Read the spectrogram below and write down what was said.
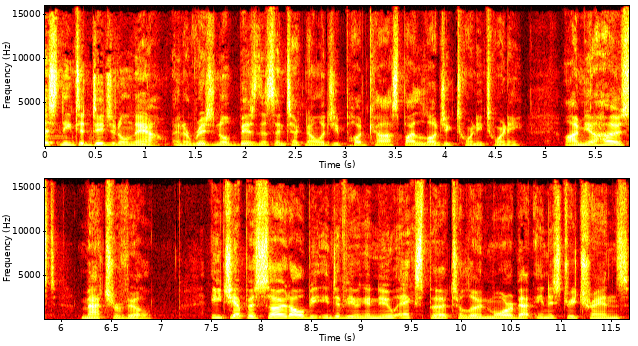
listening to Digital Now, an original business and technology podcast by Logic 2020. I'm your host, Matt Treville. Each episode, I will be interviewing a new expert to learn more about industry trends,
